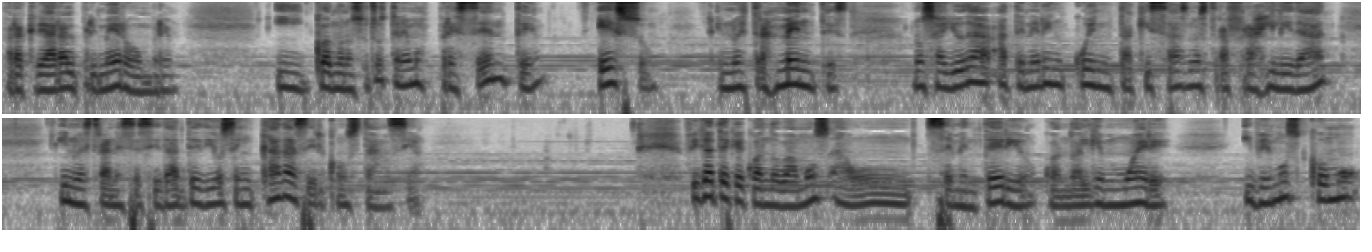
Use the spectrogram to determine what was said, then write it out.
para crear al primer hombre. Y cuando nosotros tenemos presente eso en nuestras mentes, nos ayuda a tener en cuenta quizás nuestra fragilidad y nuestra necesidad de Dios en cada circunstancia. Fíjate que cuando vamos a un cementerio, cuando alguien muere y vemos cómo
